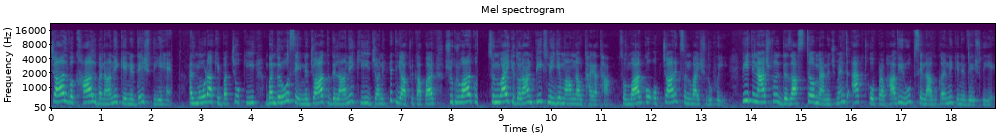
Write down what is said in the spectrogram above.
चाल व खाल बनाने के निर्देश दिए हैं। अल्मोड़ा के बच्चों की बंदरों से निजात दिलाने की जनहित याचिका पर शुक्रवार को सुनवाई के दौरान पीठ ने ये मामला उठाया था। सोमवार को औपचारिक सुनवाई शुरू हुई। पीठ नेशनल डिजास्टर मैनेजमेंट एक्ट को प्रभावी रूप से लागू करने के निर्देश दिए।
